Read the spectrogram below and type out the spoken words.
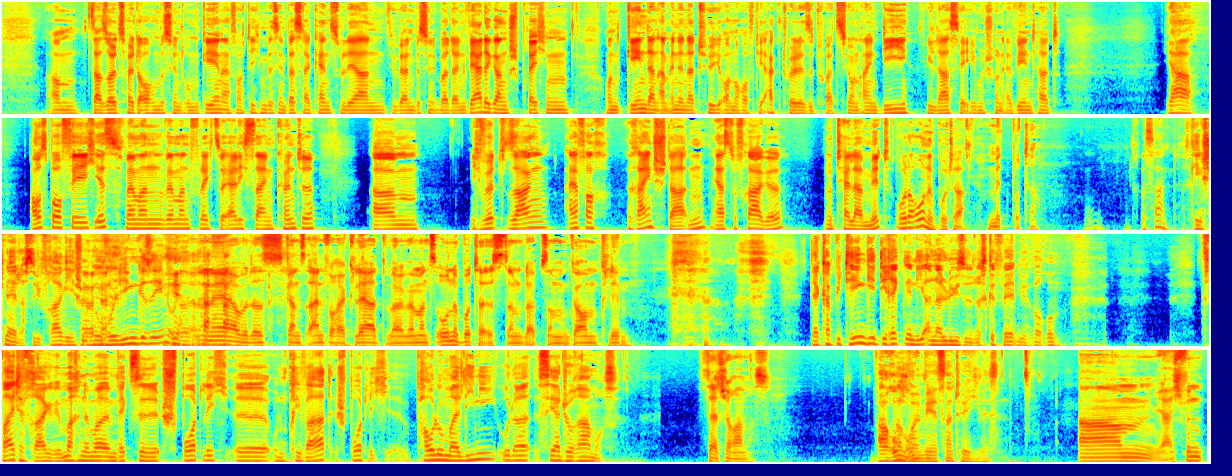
Ähm, da soll es heute auch ein bisschen drum gehen, einfach dich ein bisschen besser kennenzulernen. Wir werden ein bisschen über deinen Werdegang sprechen und gehen dann am Ende natürlich auch noch auf die aktuelle Situation ein, die, wie Lars ja eben schon erwähnt hat, ja, ausbaufähig ist, wenn man, wenn man vielleicht so ehrlich sein könnte. Ähm, ich würde sagen, einfach reinstarten. Erste Frage. Nutella mit oder ohne Butter? Mit Butter. Interessant. Das ging schnell. Hast du die Frage hier schon irgendwo liegen gesehen? Oder? Ja. Nee, aber das ist ganz einfach erklärt, weil wenn man es ohne Butter isst, dann bleibt es am Gaumen kleben. Der Kapitän geht direkt in die Analyse. Das gefällt mir. Warum? Zweite Frage. Wir machen immer im Wechsel sportlich äh, und privat. Sportlich. Paulo Maldini oder Sergio Ramos? Sergio Ramos. Warum, Warum? wollen wir jetzt natürlich wissen? Ähm, ja, ich finde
